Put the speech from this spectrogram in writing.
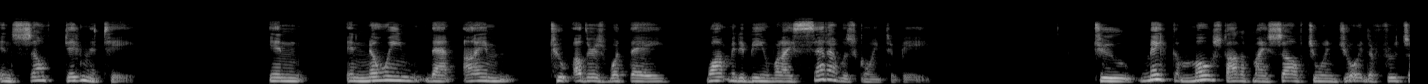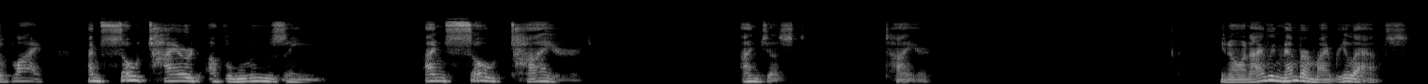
in self-dignity, in in knowing that I'm to others what they want me to be and what I said I was going to be. To make the most out of myself, to enjoy the fruits of life. I'm so tired of losing. I'm so tired. I'm just tired. You know, and I remember my relapse.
